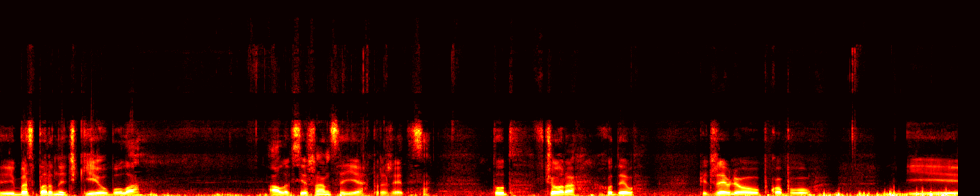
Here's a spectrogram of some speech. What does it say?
І без парничків була. Але всі шанси є прижитися. Тут вчора ходив, підживлював, обкопував і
